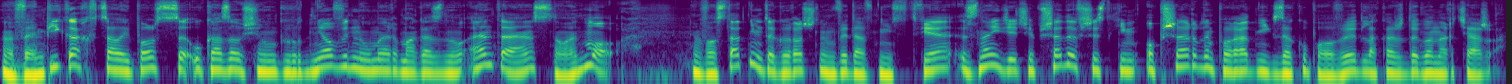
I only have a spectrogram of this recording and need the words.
W Empikach w całej Polsce ukazał się grudniowy numer magazynu NTN Snow More. W ostatnim tegorocznym wydawnictwie znajdziecie przede wszystkim obszerny poradnik zakupowy dla każdego narciarza.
